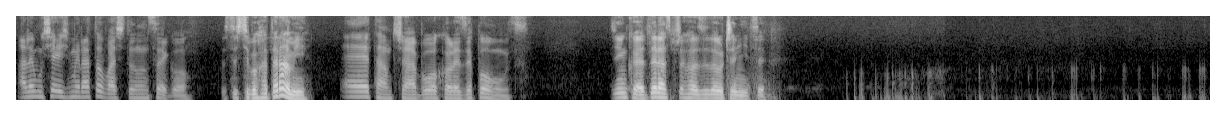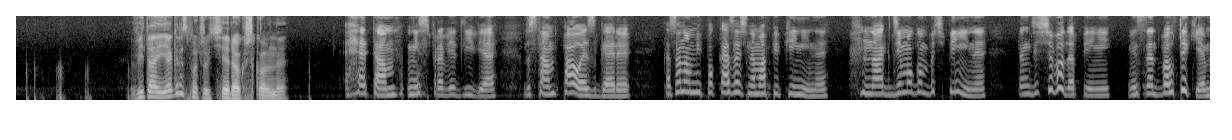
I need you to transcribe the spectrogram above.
ale musieliśmy ratować tonącego. Jesteście bohaterami. E, tam trzeba było koledze pomóc. Dziękuję. Teraz przechodzę do uczennicy. Witaj, jak rozpoczął Ci się rok szkolny? E, tam, niesprawiedliwie. Dostałam pałę z Gery. Kazano mi pokazać na mapie pieniny. No a gdzie mogą być pieniny? Tam, gdzie się woda pieni, więc nad Bałtykiem.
